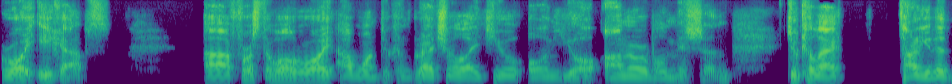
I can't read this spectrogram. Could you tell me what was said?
Roy Eacups. Uh, first of all, Roy, I want to congratulate you on your honorable mission to collect targeted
